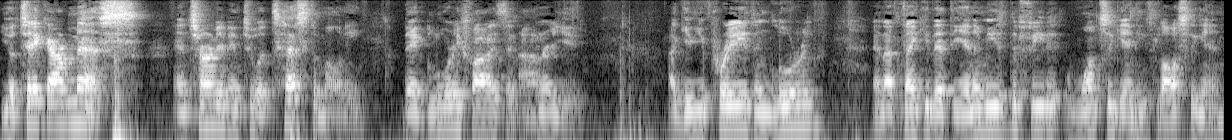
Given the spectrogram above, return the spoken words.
You'll take our mess and turn it into a testimony that glorifies and honor you. I give you praise and glory, and I thank you that the enemy is defeated once again. He's lost again.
